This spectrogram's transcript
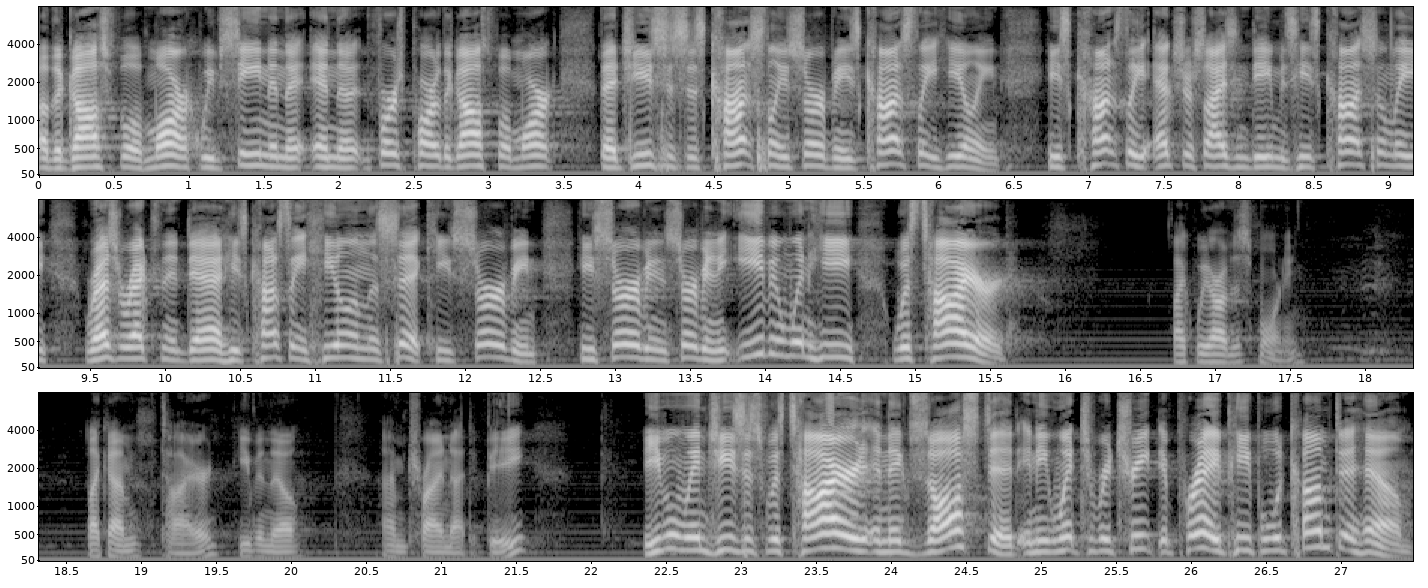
of the Gospel of Mark. We've seen in the, in the first part of the Gospel of Mark that Jesus is constantly serving, He's constantly healing, He's constantly exorcising demons, He's constantly resurrecting the dead, He's constantly healing the sick. He's serving, He's serving and serving. And even when He was tired, like we are this morning, like I'm tired, even though I'm trying not to be. Even when Jesus was tired and exhausted and he went to retreat to pray, people would come to him.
